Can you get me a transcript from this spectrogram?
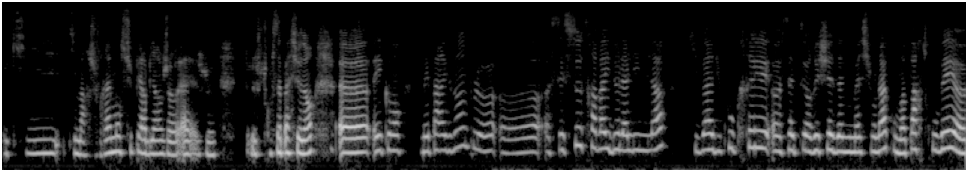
et, qui, qui marche vraiment super bien. Je, je, je trouve ça passionnant. et comment? Mais par exemple, c'est ce travail de la ligne là qui va du coup créer euh, cette richesse d'animation-là qu'on va pas retrouver euh,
